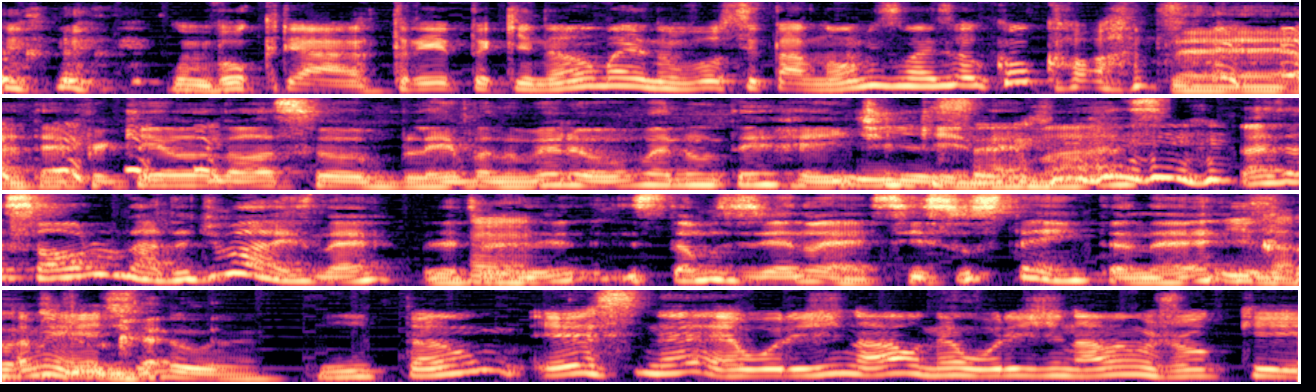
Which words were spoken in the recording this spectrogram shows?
não vou criar treta aqui não, mas não vou citar nomes, mas eu concordo. É, até porque o nosso blema número um é não ter hate Isso, aqui, né? é. Mas, mas é só nada demais, né? É. Estamos dizendo, é, se sustenta, né? Exatamente, sem dúvida. Então, esse, né, é o original, né? O original é um jogo que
